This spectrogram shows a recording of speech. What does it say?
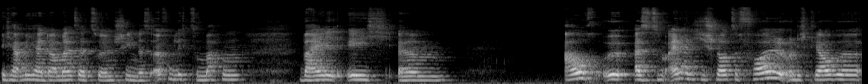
ich habe mich ja halt damals dazu entschieden, das öffentlich zu machen, weil ich ähm, auch, äh, also zum einen hatte ich die Schnauze voll und ich glaube,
